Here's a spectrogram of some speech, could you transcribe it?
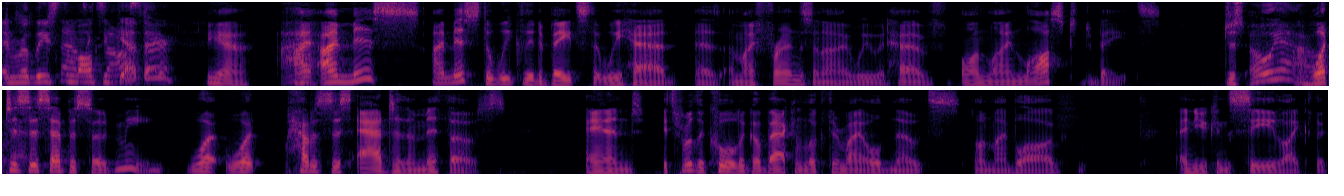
and release them all exhausting. together? Yeah. I, I miss I miss the weekly debates that we had as uh, my friends and I we would have online lost debates. Just Oh yeah. what does this episode mean? What what how does this add to the mythos? And it's really cool to go back and look through my old notes on my blog and you can see like the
